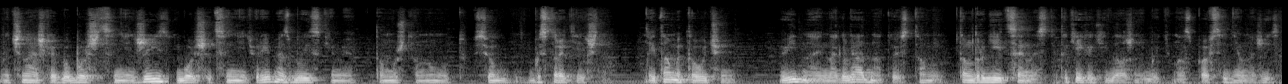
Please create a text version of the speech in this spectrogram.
Начинаешь как бы больше ценить жизнь, больше ценить время с близкими, потому что ну, вот, все быстротечно. И там это очень видно и наглядно, то есть там, там другие ценности, такие, какие должны быть у нас в повседневной жизни.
